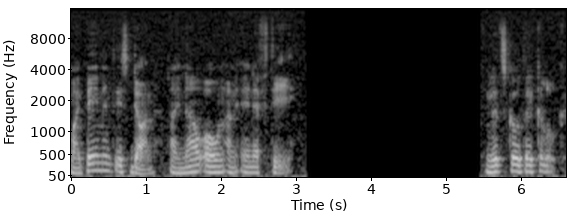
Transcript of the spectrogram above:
My payment is done. I now own an NFT. Let's go take a look.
